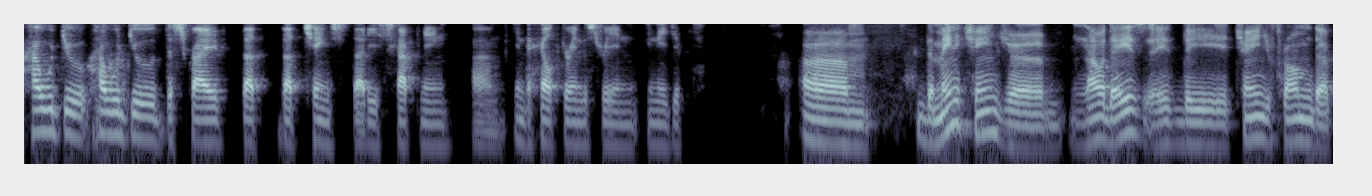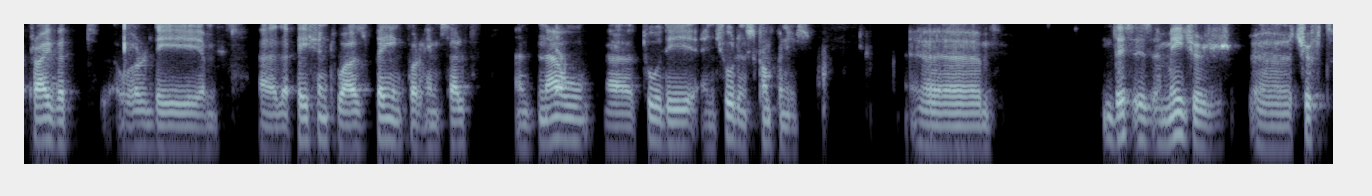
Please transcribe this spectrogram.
how would you how would you describe that that change that is happening um, in the healthcare industry in in Egypt? Um, the main change uh, nowadays is the change from the private or the um, uh, the patient was paying for himself and now uh, to the insurance companies. Uh, this is a major uh, shift.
